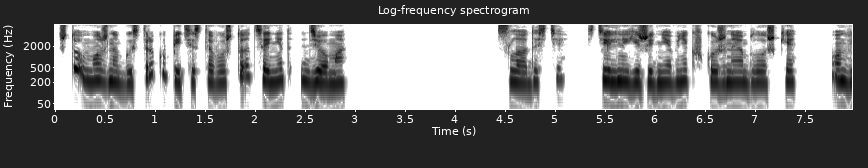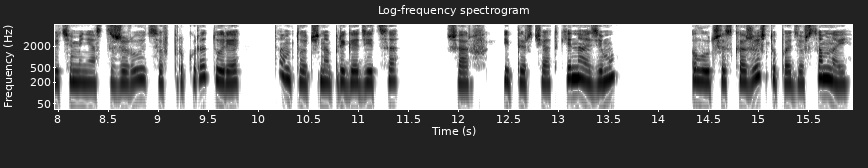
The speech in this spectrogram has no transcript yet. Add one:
Что можно быстро купить из того, что оценит Дема? Сладости. Стильный ежедневник в кожаной обложке. Он ведь у меня стажируется в прокуратуре. Там точно пригодится. Шарф и перчатки на зиму. Лучше скажи, что пойдешь со мной.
